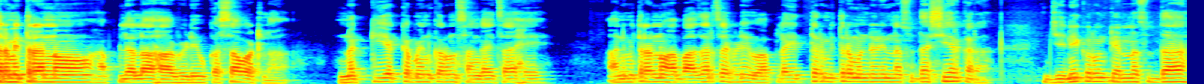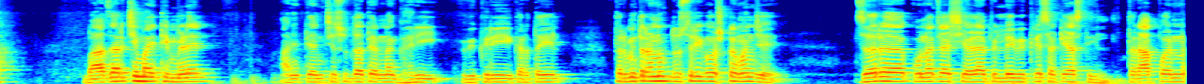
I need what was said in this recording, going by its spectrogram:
तर मित्रांनो आपल्याला हा व्हिडिओ कसा वाटला? नक्की एक कमेंट करून सांगायचं आहे. आणि मित्रांनो हा बाजारचा व्हिडिओ आपल्या इतर मित्रमंडळींनासुद्धा शेअर करा. जेणेकरून त्यांनासुद्धा बाजारची माहिती मिळेल आणि त्यांचीसुद्धा त्यांना घरी विक्री करता येईल. तर मित्रांनो दुसरी गोष्ट म्हणजे जर कोणाच्या शेळ्या पिल्ले विक्रीसाठी असतील तर आपण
